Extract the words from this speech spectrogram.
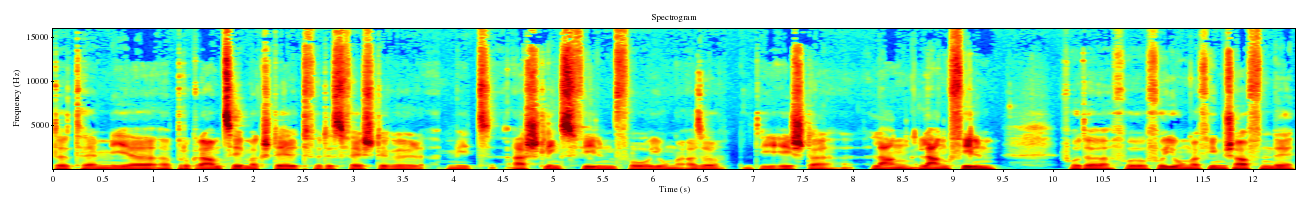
dort haben wir ein Programm zusammengestellt für das Festival mit Erstlingsfilm von jungen, also die erste Lang, Langfilm von, der, von, von jungen Filmschaffenden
